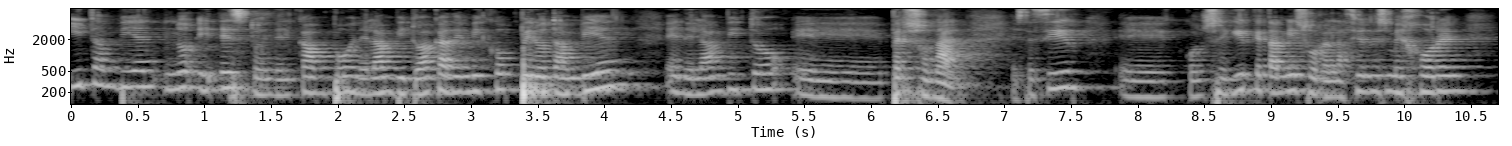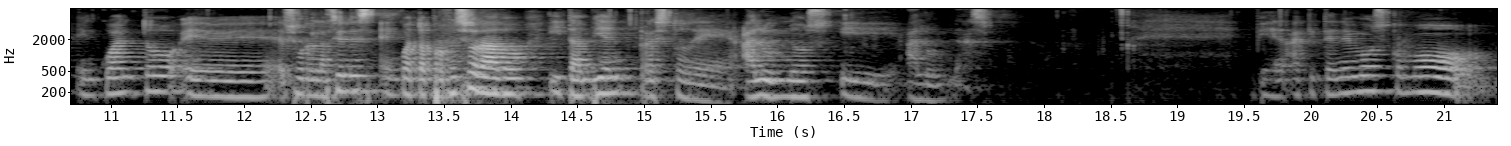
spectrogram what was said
y también esto en el campo, en el ámbito académico, pero también en el ámbito eh, personal. Es decir, eh, conseguir que también sus relaciones mejoren en cuanto, eh, sus relaciones en cuanto a profesorado y también resto de alumnos y alumnas. Bien, aquí tenemos cómo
